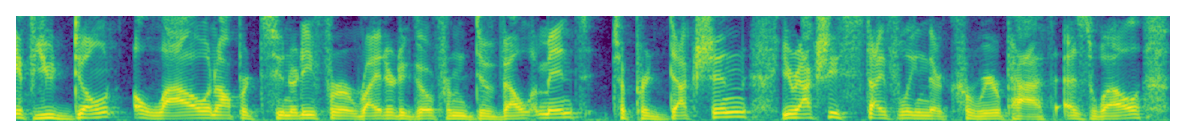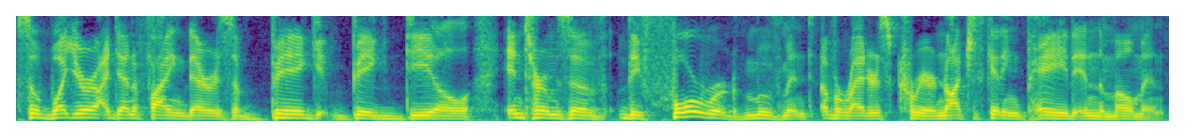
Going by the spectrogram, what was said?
If you don't allow an opportunity for a writer to go from development to production, you're actually stifling their career path as well. So what you're identifying there is a big, big deal in terms of the forward movement of a writer's career, not just getting paid in the moment.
